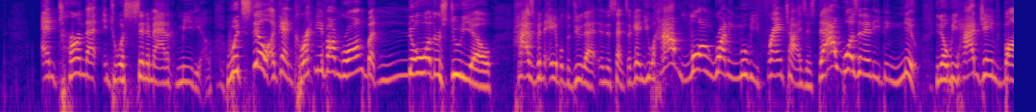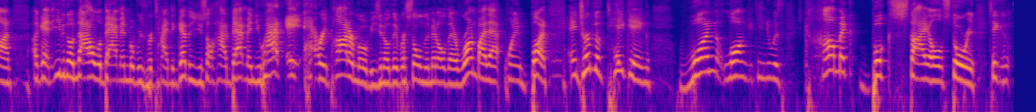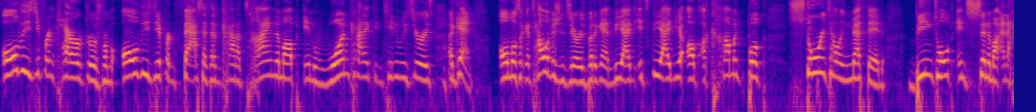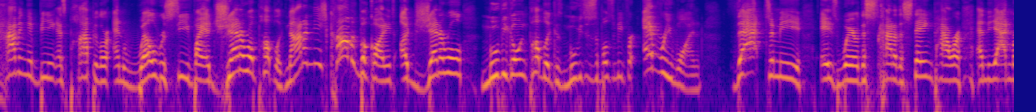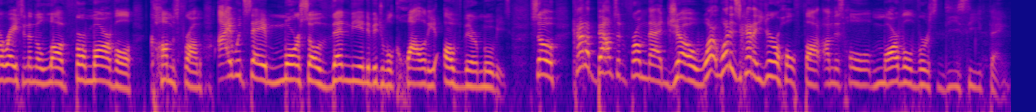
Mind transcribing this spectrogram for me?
and turn that into a cinematic medium. Which still, again, correct me if I'm wrong, but no other studio has been able to do that in a sense. Again, you have long running movie franchises. That wasn't anything new. You know, we had James Bond. Again, even though not all the Batman movies were tied together, you still had Batman. You had eight Harry Potter movies. You know, they were still in the middle of their run by that point. But in terms of taking one long continuous comic book style story, taking all these different characters from all these different facets and kind of tying them up in one kind of continuing series. Again, almost like a television series, but again, the it's the idea of a comic book storytelling method being told in cinema and having it being as popular and well received by a general public, not a niche comic book audience, a general movie going public, because movies are supposed to be for everyone. That to me is where this kind of the staying power and the admiration and the love for Marvel comes from. I would say more so than the individual quality of their movies. So, kind of bouncing from that, Joe, what what is kind of your whole thought on this whole Marvel versus DC thing?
